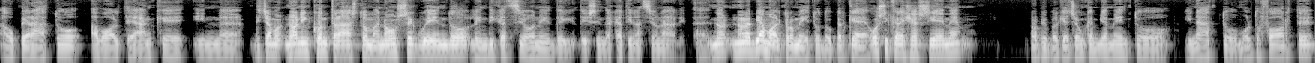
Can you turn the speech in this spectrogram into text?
ha operato a volte anche in, diciamo, non in contrasto, ma non seguendo le indicazioni dei, dei sindacati nazionali. Eh, non, non abbiamo altro metodo perché o si cresce assieme, proprio perché c'è un cambiamento in atto molto forte,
